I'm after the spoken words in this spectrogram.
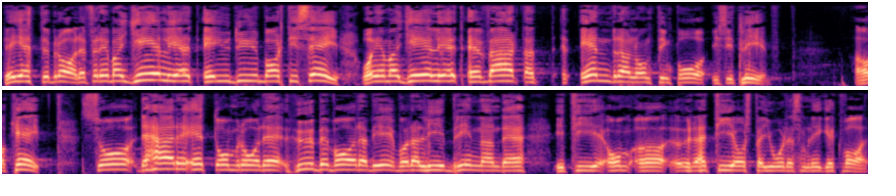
Det är jättebra, därför evangeliet är ju dyrbart i sig och evangeliet är värt att ändra någonting på i sitt liv. Okej, okay. Så det här är ett område, hur bevarar vi våra liv brinnande i tio, om, uh, den här tioårsperioden som ligger kvar.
